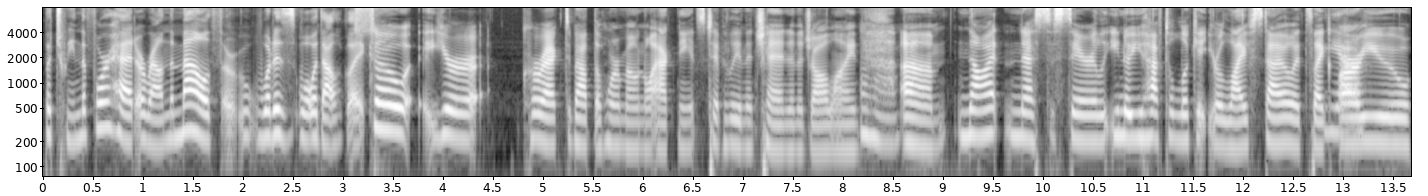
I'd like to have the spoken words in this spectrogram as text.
between the forehead, around the mouth, or what is what would that look like? so you're correct about the hormonal acne. It's typically in the chin and the jawline. Mhm. um not necessarily you know you have to look at your lifestyle it's like Yeah. are you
